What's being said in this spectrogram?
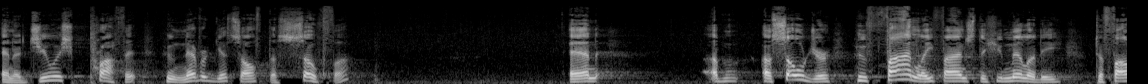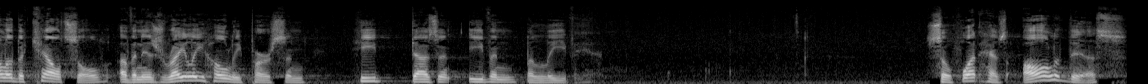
and a Jewish prophet who never gets off the sofa, and a, a soldier who finally finds the humility to follow the counsel of an Israeli holy person he doesn't even believe in. So, what has all of this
